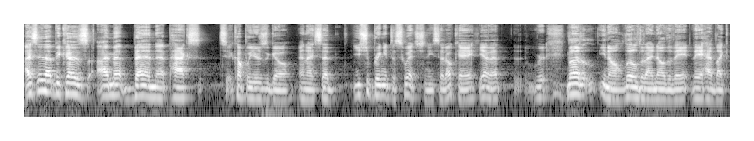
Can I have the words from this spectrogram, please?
I say that because I met Ben at PAX a couple years ago, and I said you should bring it to Switch, and he said, "Okay, yeah, that." Little, you know, little did I know that they they had like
